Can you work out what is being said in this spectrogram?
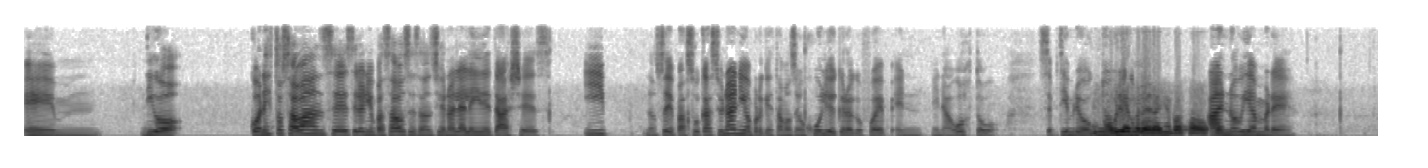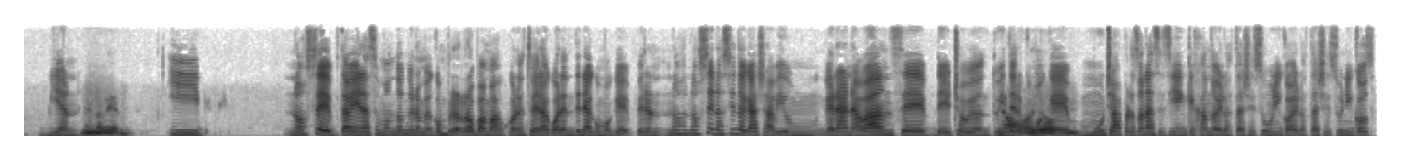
Em, digo, con estos avances, el año pasado se sancionó la ley de talles y, no sé, pasó casi un año porque estamos en julio y creo que fue en, en agosto, septiembre o octubre. En noviembre del año pasado. Ah, en noviembre. Bien. En noviembre. Y no sé, está bien, hace un montón que no me compro ropa más con esto de la cuarentena, como que, pero no, no sé, no siento que haya habido un gran avance. De hecho, veo en Twitter como que muchas personas se siguen quejando de los talles únicos, de los talles únicos.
